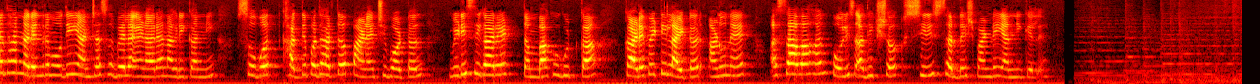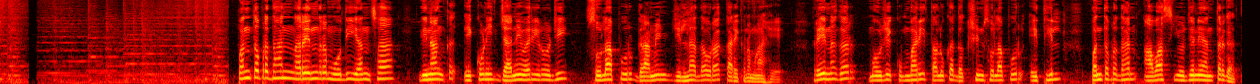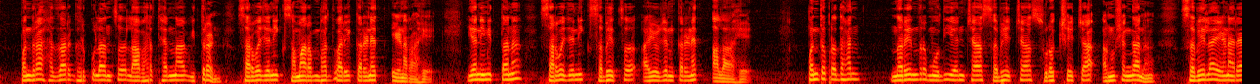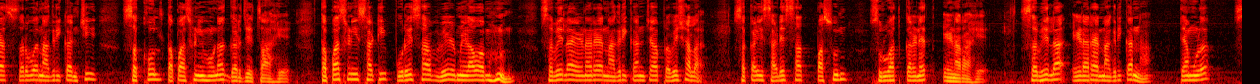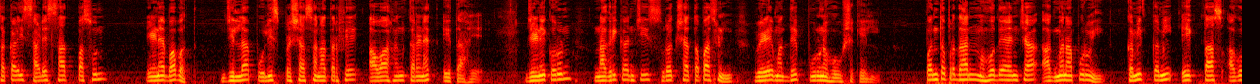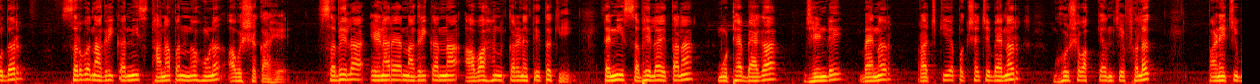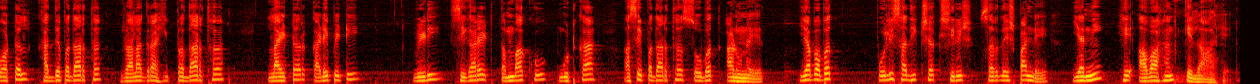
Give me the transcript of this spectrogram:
पंतप्रधान नरेंद्र मोदी यांच्या सभेला येणाऱ्या नागरिकांनी सोबत खाद्यपदार्थ पाण्याची बॉटल विडी सिगारेट तंबाखू गुटखा काडेपेटी लायटर आणू नयेत असं आवाहन पोलीस अधीक्षक शिरीष सरदेशपांडे यांनी केले पंतप्रधान नरेंद्र मोदी यांचा दिनांक एकोणीस जानेवारी रोजी सोलापूर ग्रामीण जिल्हा दौरा कार्यक्रम आहे. रेनगर मौजे कुंभारी तालुका दक्षिण सोलापूर येथील पंतप्रधान आवास योजनेअंतर्गत पंधरा हजार घरकुलांचं लाभार्थ्यांना वितरण सार्वजनिक समारंभाद्वारे करण्यात येणार आहे. या निमित्तानं सार्वजनिक सभेचं आयोजन करण्यात आलं आहे. पंतप्रधान नरेंद्र मोदी यांच्या सभेच्या सुरक्षेच्या अनुषंगानं सभेला येणाऱ्या सर्व नागरिकांची सखोल तपासणी होणं गरजेचं आहे. तपासणीसाठी पुरेसा वेळ मिळावा म्हणून सभेला येणाऱ्या नागरिकांच्या प्रवेशाला सकाळी साडेसातपासून सुरुवात करण्यात येणार आहे. सभेला येणाऱ्या नागरिकांना त्यामुळं सकाळी साडेसातपासून येण्याबाबत जिल्हा पोलीस प्रशासनातर्फे आवाहन करण्यात येत आहे. जेणेकरून नागरिकांची सुरक्षा तपासणी वेळेमध्ये पूर्ण होऊ शकेल. पंतप्रधान महोदयांच्या आगमनापूर्वी कमीत कमी एक तास अगोदर सर्व नागरिकांनी स्थानापन्न होणं आवश्यक आहे. सभेला येणाऱ्या नागरिकांना आवाहन करण्यात येतं की त्यांनी सभेला येताना मोठ्या बॅगा झेंडे बॅनर राजकीय पक्षाचे बॅनर घोषवाक्यांचे फलक पाण्याची बॉटल खाद्यपदार्थ ज्वालाग्राही पदार्थ लायटर काडेपेटी विडी सिगारेट तंबाखू गुटखा असे पदार्थ सोबत आणू नयेत. याबाबत पोलीस अधीक्षक शिरीष सरदेशपांडे यांनी हे आवाहन केलं आहे.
